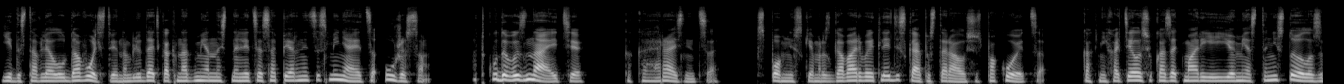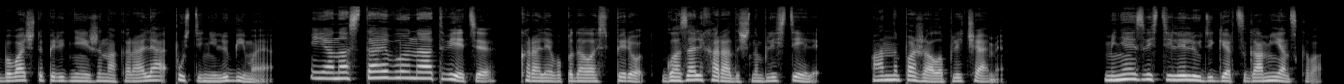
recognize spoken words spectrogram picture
Ей доставляло удовольствие наблюдать, как надменность на лице соперницы сменяется ужасом. «Откуда вы знаете?» «Какая разница?» Вспомнив, с кем разговаривает, леди Скай постаралась успокоиться. Как не хотелось указать Марии ее место, не стоило забывать, что перед ней жена короля, пусть и нелюбимая. «Я настаиваю на ответе», — королева подалась вперед. Глаза лихорадочно блестели. Анна пожала плечами. Меня известили люди герцога Амьенского.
